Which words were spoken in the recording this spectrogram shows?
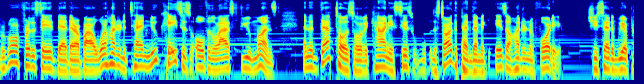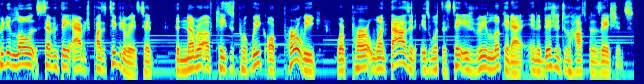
McGraw further stated that there are about 110 new cases over the last few months, and the death toll in Sullivan County since the start of the pandemic is 140. She said we are pretty low seventh day average positivity rate, said the number of cases per week or per week, where per 1,000 is what the state is really looking at in addition to hospitalizations.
